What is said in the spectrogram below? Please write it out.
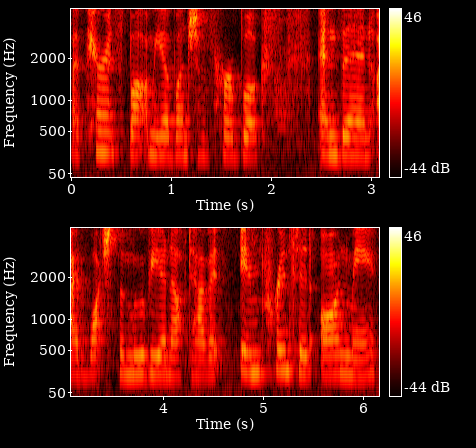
my parents bought me a bunch of her books, and then I'd watched the movie enough to have it imprinted on me.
